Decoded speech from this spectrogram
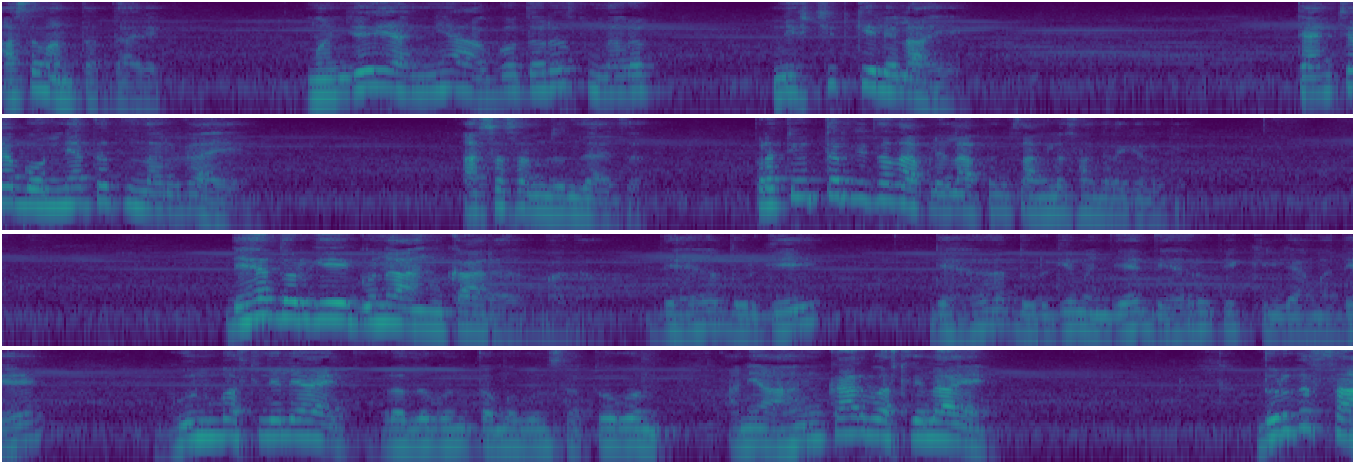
असं म्हणतात डायरेक्ट म्हणजे यांनी अगोदरच नरक निश्चित केलेला आहे. त्यांच्या बोलण्यातच नरक आहे. असं समजून जायचं. प्रत्युत्तर देतात आपल्याला. आपण चांगलं सांगायला गेलो की. देहदुर्गी गुण अहंकार. बघा. देहदुर्गी देहदुर्गी म्हणजे देहरूपी किल्ल्यामध्ये गुण बसलेले आहेत. रजगुण तमगुण सत्वगुण आणि अहंकार बसलेला आहे. दुर्ग सा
